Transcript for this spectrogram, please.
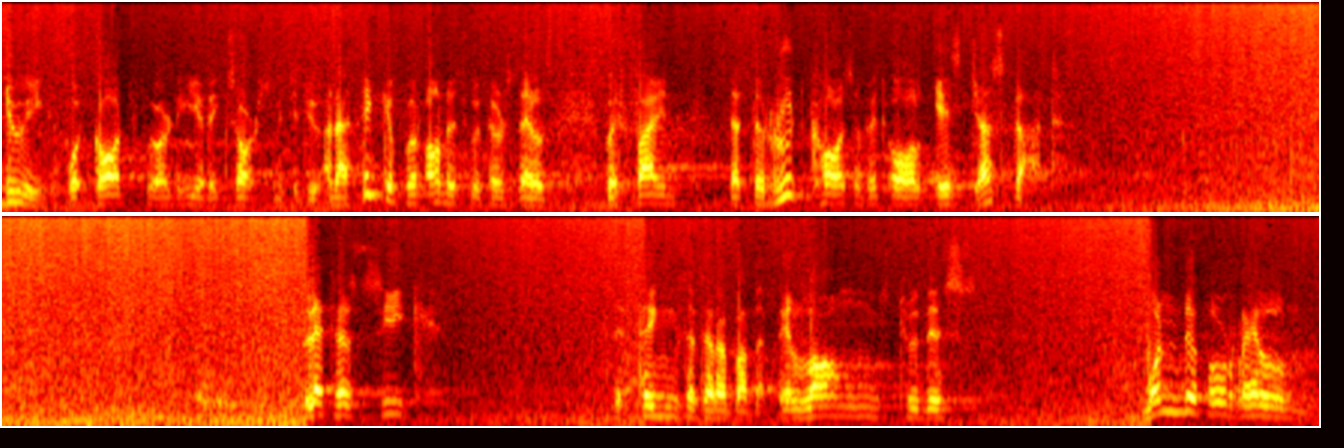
doing what God's word here exhorts me to do? And I think if we're honest with ourselves, we'll find that the root cause of it all is just that. Let us seek the things that are above, that belongs to this wonderful realm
